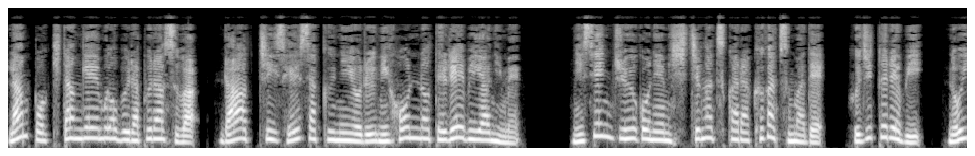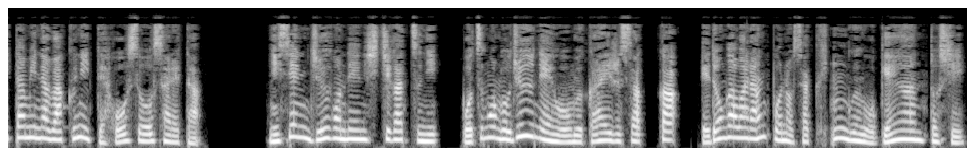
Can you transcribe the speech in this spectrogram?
乱歩キタンゲームオブラプラスは、ラーチ制作による日本のテレビアニメ。2015年7月から9月まで、フジテレビ、ノイタミナ枠にて放送された。2015年7月に、没後50年を迎える作家、江戸川乱歩の作品群を原案とし、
